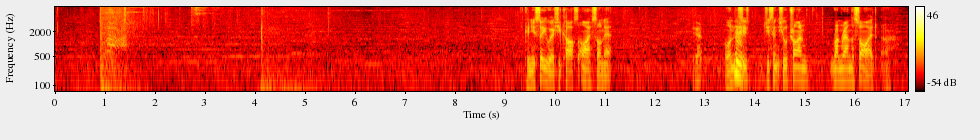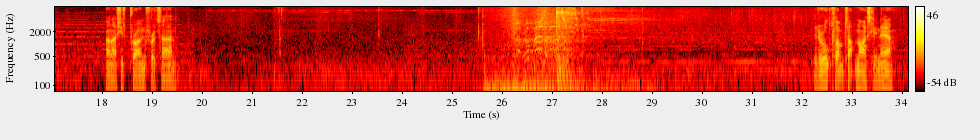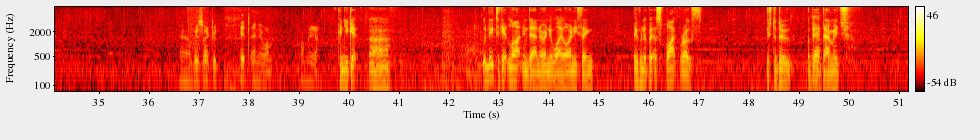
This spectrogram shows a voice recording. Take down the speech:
Can you see where she cast ice on it? Yeah. I wonder if hmm. she's. Do you think she'll try and run round the side? Oh no, she's prone for a turn. Clumped up nicely now. Yeah, I wish I could hit anyone from here. Can you get? Uh, we need to get lightning down there anyway, or anything, even a bit of spike growth, just to do a bit of damage.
